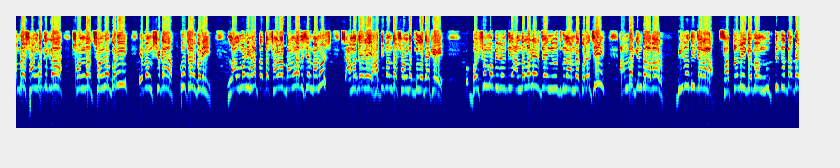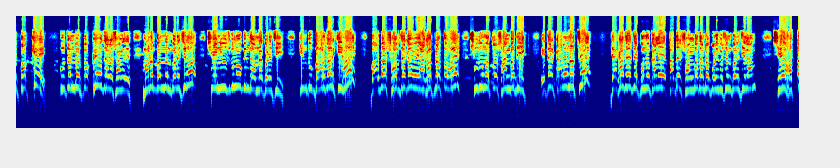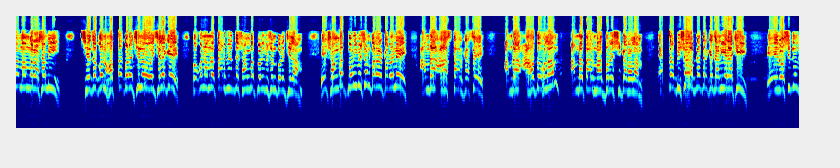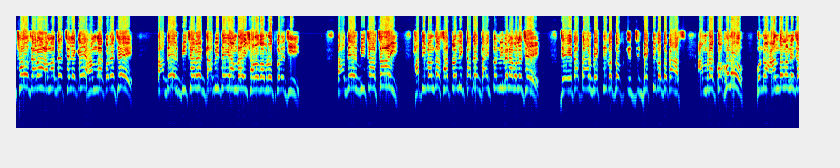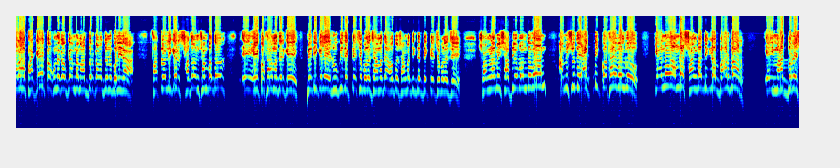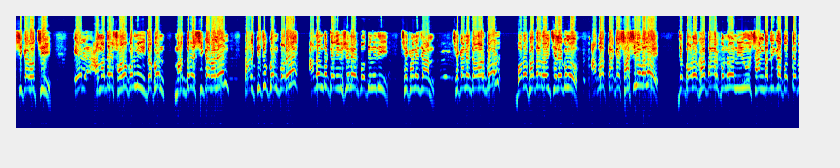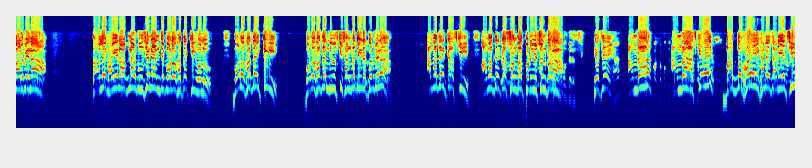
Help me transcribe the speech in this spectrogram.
আমরা সাংবাদিকরা সংবাদ সংগ্রহ করি এবং সেটা প্রচার করি। লালমনিহাট তথা সারা বাংলাদেশের মানুষ আমাদের এই হাতিবান্ধার সংবাদগুলো দেখে। বৈষম্য বিরোধী আন্দোলনের যে নিউজগুলো আমরা করেছি, আমরা কিন্তু আবার বিরোধী যারা ছাত্রলীগ এবং মুক্তিযোদ্ধাদের পক্ষে, প্রজন্মের পক্ষেও যারা মানববন্ধন করেছিল, সেই নিউজগুলোও কিন্তু আমরা করেছি। কিন্তু বারবার কি হয়? বারবার সব জায়গায় ওই আঘাতপ্রাপ্ত হয় শুধুমাত্র সাংবাদিক। এটার কারণ হচ্ছে দেখা যায় যে কোনো কালে তাদের সংবাদ আমরা পরিবেশন করেছিলাম, সে হত্যা মামলার আসামি, সে যখন হত্যা করেছিল ওই ছেলেকে, তখন আমরা তার বিরুদ্ধে সংবাদ পরিবেশন করেছিলাম। এই সংবাদ পরিবেশন করার কারণে আমরা আজ তার কাছে, আমরা আহত হলাম, আমরা তার মারধরের শিকার হলাম। একটা বিষয় আপনাদেরকে জানিয়ে রাখি, এই রশিদুল সহ যারা আমাদের ছেলেকে হামলা করেছে, তাদের বিচারের দাবিতেই আমরা এই সড়ক অবরোধ করেছি। তাদের বিচার চাই হাতিবান্ধা ছাত্রলীগ তাদের দায়িত্ব নিবে না বলেছে যে এটা তার ব্যক্তিগত ব্যক্তিগত কাজ। আমরা কখনো কোনো আন্দোলনে যারা থাকে, কখনো কাউকে আমরা মারধর করার জন্য বলি না। ছাত্রলীগের সাধারণ সম্পাদক এই কথা আমাদেরকে মেডিকেলে রুগী দেখতে এসে বলেছে, আমাদের আহত সাংবাদিকদের দেখতে এসে বলেছে। সংগ্রামী সাথী বন্ধুগণ, আমি শুধু একটি কথাই বলব, কেন আমরা সাংবাদিকরা বারবার এই মারধরের শিকার হচ্ছি? এর আমাদের সহকর্মী যখন মারধরের শিকার হলেন, তার কিছুক্ষণ পরে আনন্দ টেলিভিশনের প্রতিনিধি সেখানে যান। সেখানে যাওয়ার পর বড় খাতার ওই ছেলেগুলো আবার তাকে শাসিয়ে বলে যে বড় খাতার কোনো নিউজ সাংবাদিকরা করতে পারবে না। তাহলে ভাইয়েরা আপনার বুঝে নেন যে বড় খাতা কি হলো। বড় খাতায় কি? বড় খাতার নিউজ কি সাংবাদিকরা করবে না? আমাদের কাজ কি? আমাদের কাজ সংবাদ পরিবেশন করা। ঠিক আছে? আমরা আমরা আজকে বাধ্য হয়ে এখানে দাঁড়িয়েছি।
